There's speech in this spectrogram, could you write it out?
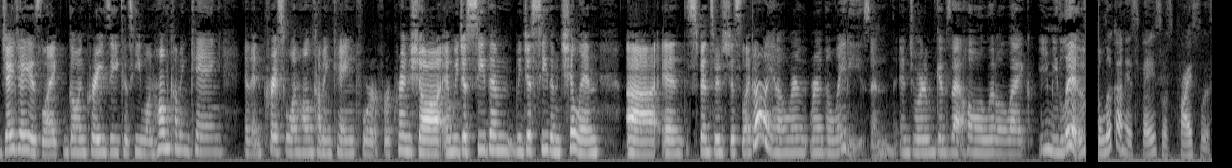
JJ is like going crazy because he won homecoming king and then Chris won homecoming king for for Crenshaw and we just see them we just see them chilling uh, and Spencer's just like, oh, you know, we're we're the ladies, and and Jordan gives that whole little like, you mean Liv? The look on his face was priceless.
